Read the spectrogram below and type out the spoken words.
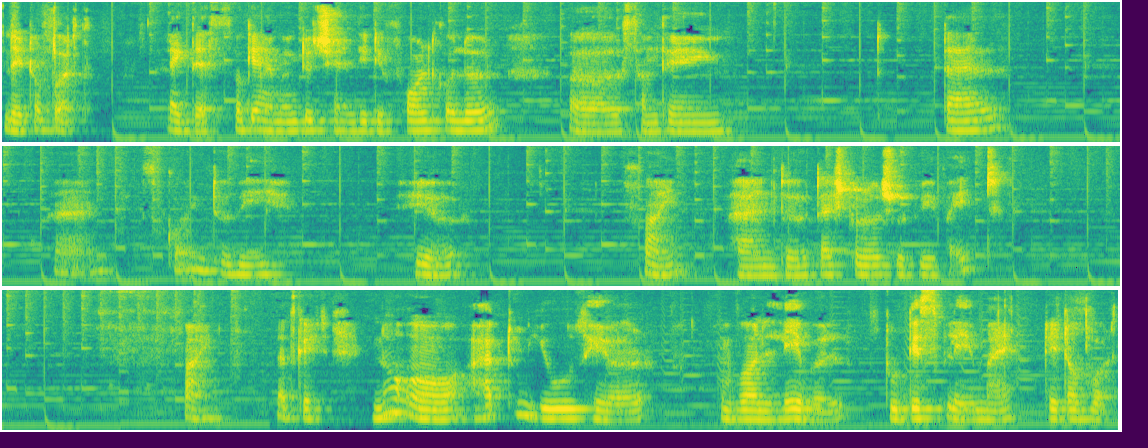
date of birth like this okay I'm going to change the default color uh, something tile and it's going to be here. Fine. And uh, text color should be white. Fine. That's great. Now uh, I have to use here one label to display my date of birth.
